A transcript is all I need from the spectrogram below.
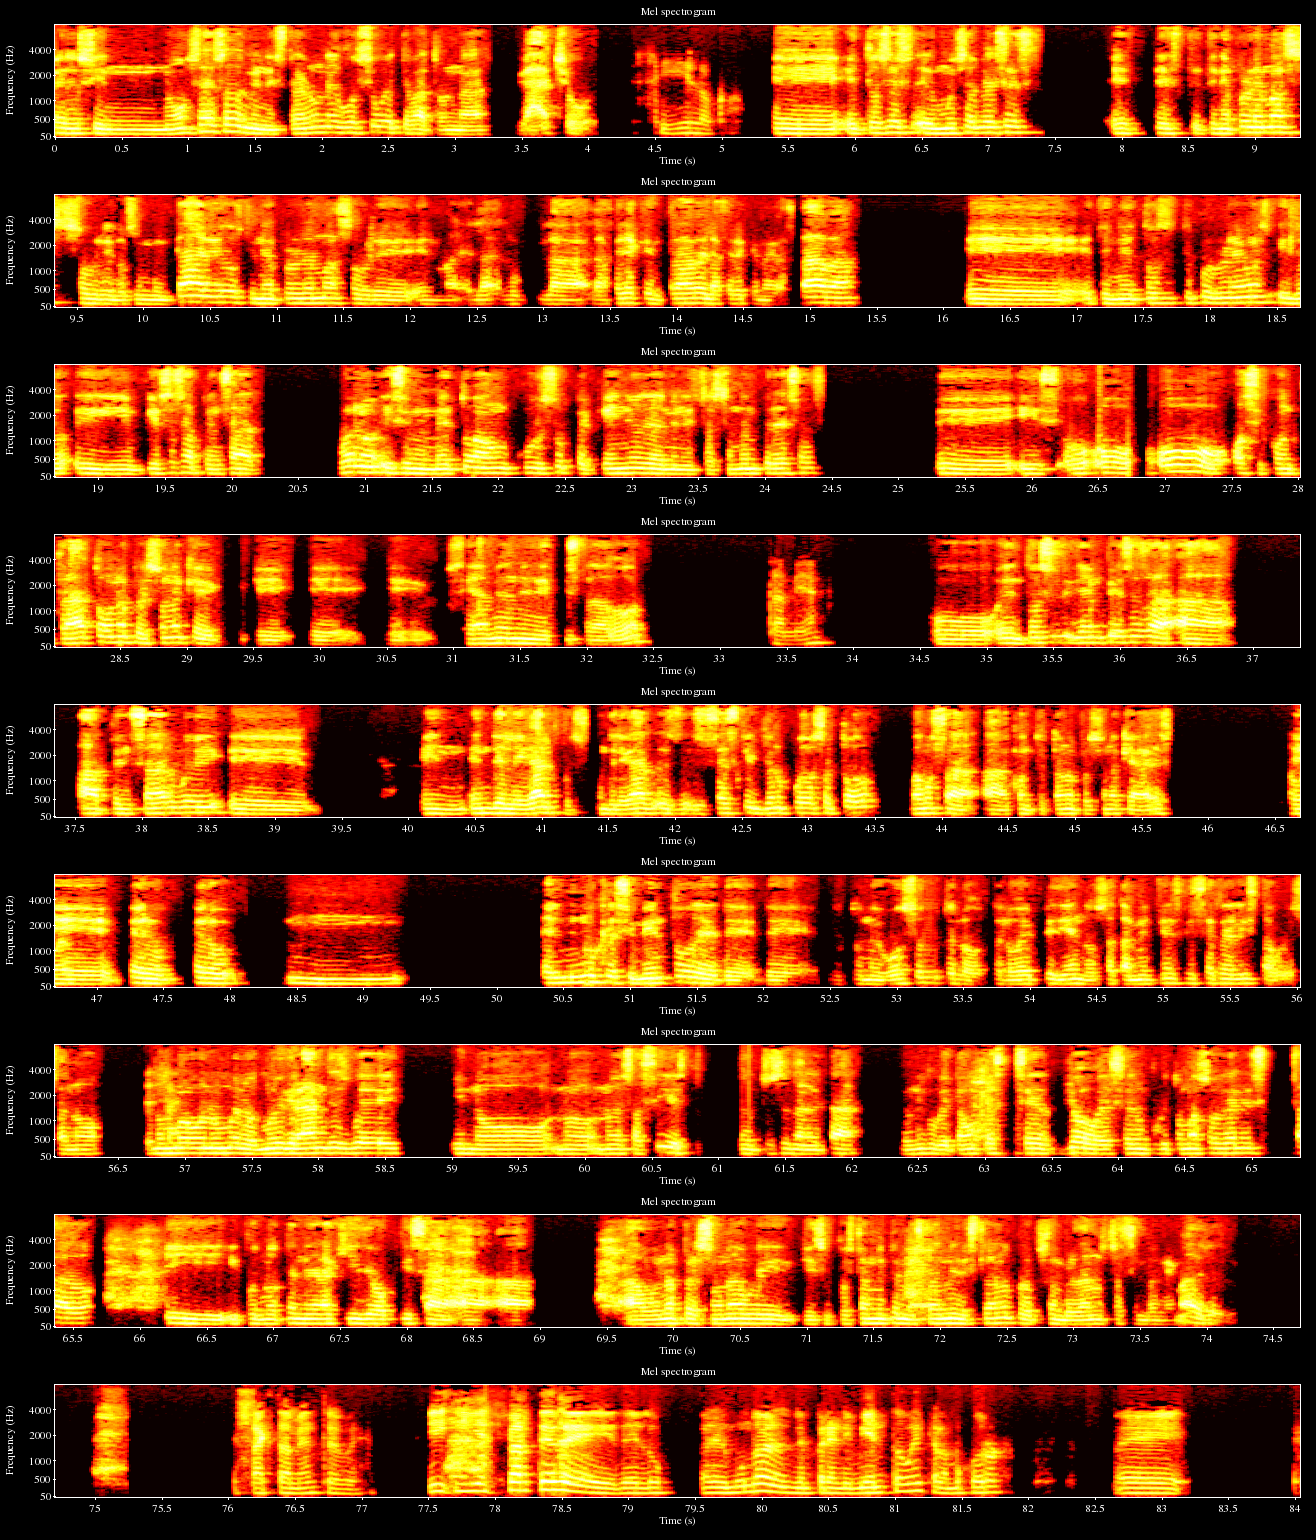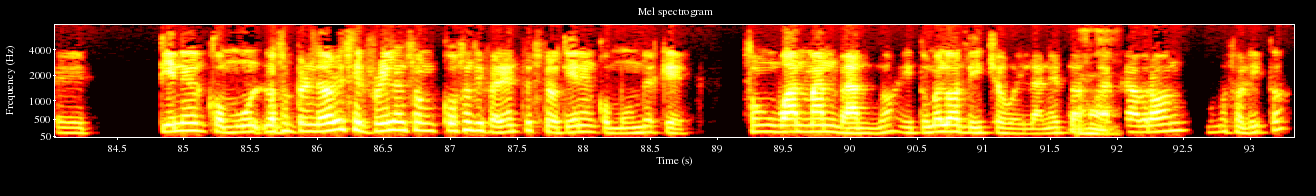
pero si no sabes administrar un negocio, güey, te va a tronar gacho, güey. Sí, loco. Eh, entonces, eh, muchas veces eh, este, tenía problemas sobre los inventarios, tenía problemas sobre la, la, feria que entraba y la feria que me gastaba. tenía todo ese tipo de problemas y, lo, y empiezas a pensar, bueno, y si me meto a un curso pequeño de administración de empresas, eh, y, o, o, o, si contrato a una persona que, que, que, sea mi administrador. También. O entonces ya empiezas a, a, a pensar, güey, eh, en, en, delegar, pues, en delegar. Sabes que yo no puedo hacer todo, vamos a, a contratar a una persona que haga eso. Ah, eh, pero, pero mm, el mismo crecimiento de, de tu negocio te lo, te lo voy pidiendo. O sea, también tienes que ser realista, güey. O sea, no, no muevo números muy grandes, güey, y no, no, no es así. Entonces, la neta, lo único que tengo que hacer yo es ser un poquito más organizado y, pues no tener aquí de opis a, a, una persona, güey, que supuestamente me está administrando, pero pues en verdad no está haciendo ni madre. Exactamente, güey. Y, y es parte de, de lo, en el mundo del emprendimiento, güey, que a lo mejor eh, eh, tienen en común, los emprendedores y el freelance son cosas diferentes, pero tienen en común de que son one man band, ¿no? Y tú me lo has dicho, güey, la neta está cabrón, uno solito.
